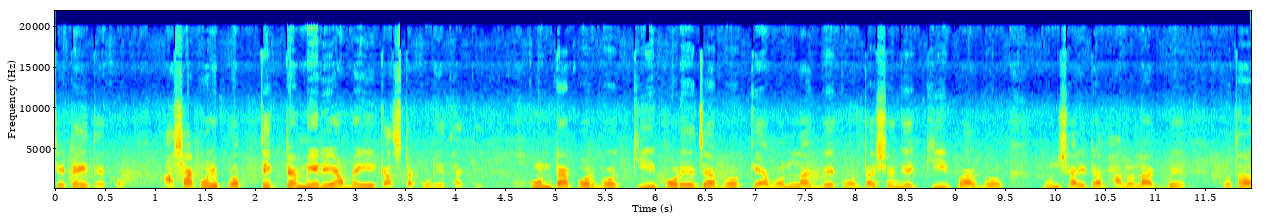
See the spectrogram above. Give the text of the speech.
সেটাই দেখো। আশা করি প্রত্যেকটা মেয়েরে আমরা এই কাজটা করে থাকি। কোনটা পরবো, কি পরে যাব, কেমন লাগবে, কোনটার সঙ্গে কি পরবো, কোন শাড়িটা ভালো লাগবে কোথাও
